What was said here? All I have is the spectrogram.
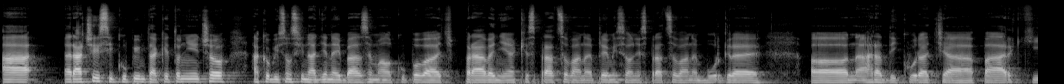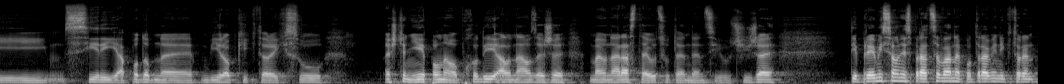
A radšej si kúpim takéto niečo, ako by som si na dennej báze mal kupovať práve nejaké spracované, priemyselne spracované burgery, náhrady kuraťa, párky, syry a podobné výrobky, ktorých sú ešte nie plné obchody, ale naozaj, že majú narastajúcu tendenciu. Čiže tie priemyselne spracované potraviny, ktoré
